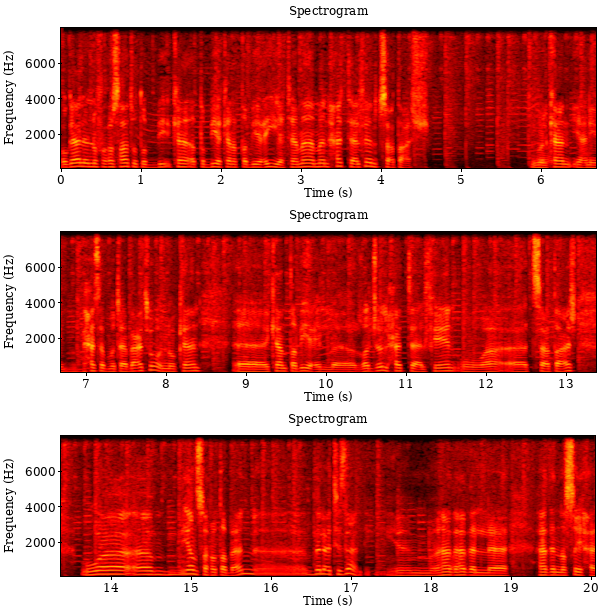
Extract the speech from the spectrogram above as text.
وقال إنه فحوصاته طبي الطبية كانت طبيعية تماما حتى 2019 يقول كان يعني بحسب متابعته إنه كان آه كان طبيعي الرجل حتى 2019 وينصح طبعا بالاعتزال. هذا هذا هذا النصيحة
